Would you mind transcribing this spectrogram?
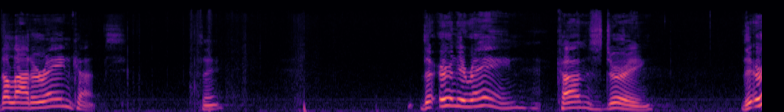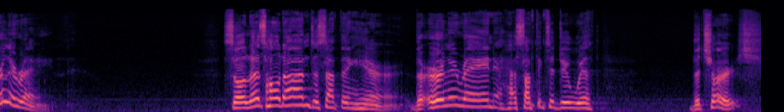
the latter rain comes. See? The early rain comes during the early rain. So let's hold on to something here. The early rain has something to do with the church.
